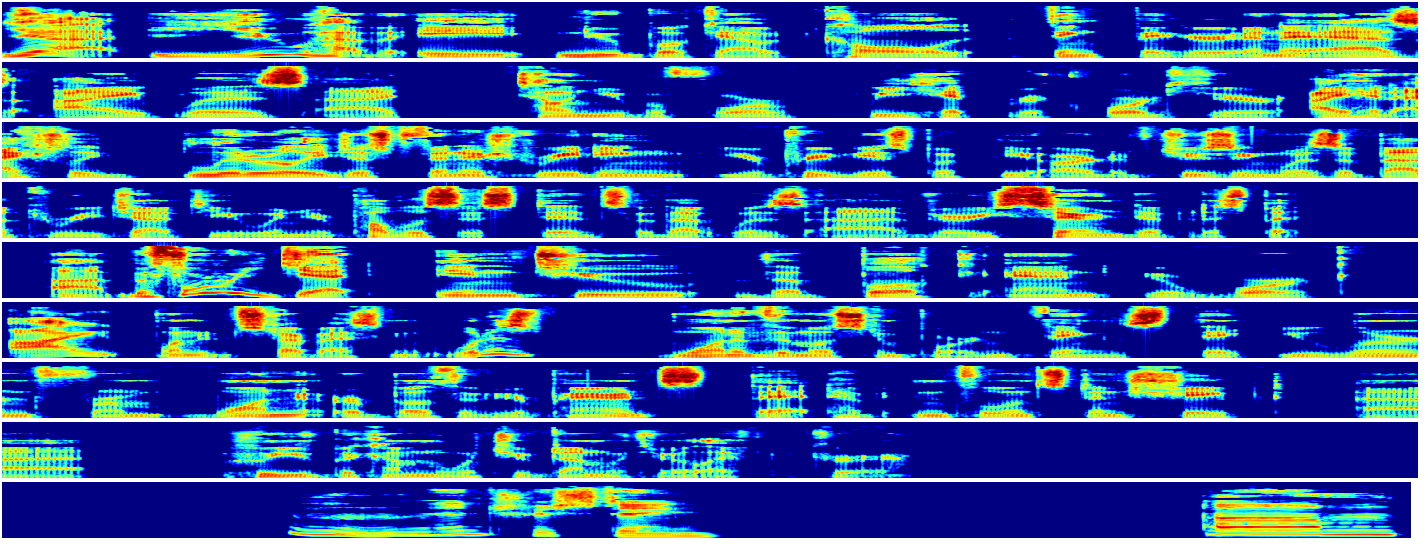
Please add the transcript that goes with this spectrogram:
Yeah, you have a new book out called Think Bigger. And as I was uh, telling you before we hit record here, I had actually literally just finished reading your previous book, The Art of Choosing, was about to reach out to you when your publicist did. So that was uh, very serendipitous. But uh, before we get into the book and your work, I wanted to start by asking, what is one of the most important things that you learned from one or both of your parents that have influenced and shaped uh, who you've become and what you've done with your life and career? Hmm, interesting. Um,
